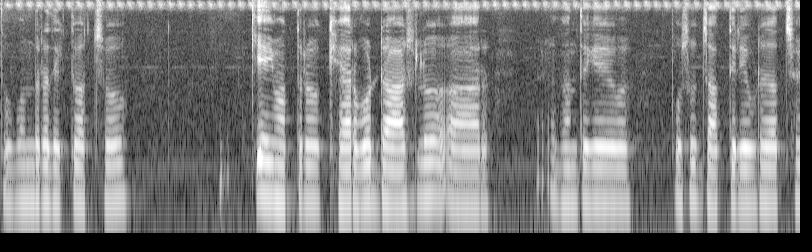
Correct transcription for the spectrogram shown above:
তো বন্ধুরা দেখতে পাচ্ছ এই মাত্র খেয়ার বোর্ডটা আসলো আর এখান থেকে প্রচুর যাত্রী উঠে যাচ্ছে।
